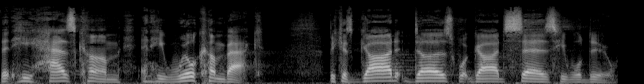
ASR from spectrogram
that he has come and he will come back because God does what God says he will do.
